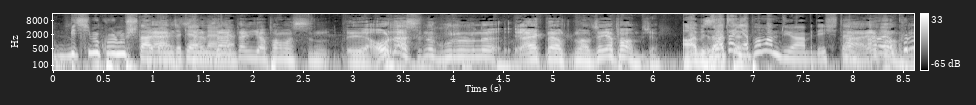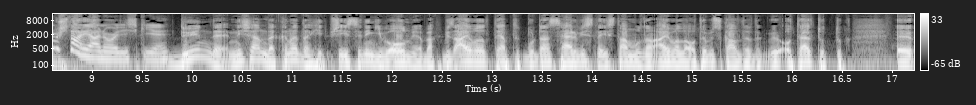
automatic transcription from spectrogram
biçimi kurmuşlar Yani bence sen kendilerine. zaten yapamazsın. Ee, orada aslında gururunu ayaklar altına alacaksın. Yapamam diyeceksin. Abi Zaten, zaten, yapamam diyor abi de işte. Ha, Ama yapamam kurmuşlar yani o ilişkiyi. düğünde, nişanda, kınada hiçbir şey istediğin gibi olmuyor. Bak biz Ayvalık'ta yaptık. Buradan servisle İstanbul'dan Ayvalık'a otobüs kaldırdık. Bir otel tuttuk. Ee,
